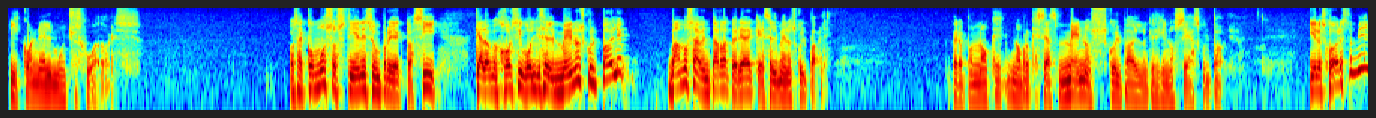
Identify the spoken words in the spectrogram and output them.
Y con él muchos jugadores. O sea, ¿cómo sostienes un proyecto así? Que a lo mejor Siboldi es el menos culpable, vamos a aventar la teoría de que es el menos culpable pero pues no, que, no porque seas menos culpable, no que no seas culpable. Y los jugadores también.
